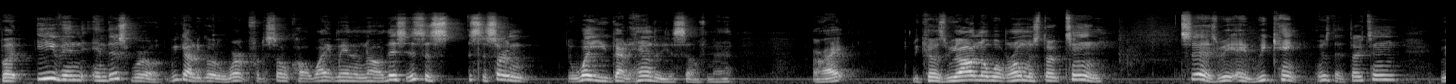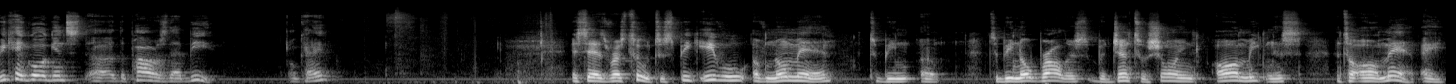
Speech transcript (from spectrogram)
But even in this world, we got to go to work for the so-called white man and all this. This is it's a certain way you got to handle yourself, man. All right, because we all know what Romans thirteen says. We hey, we can't. What's that? Thirteen. We can't go against uh, the powers that be. Okay. It says, verse two: to speak evil of no man, to be uh, to be no brawlers, but gentle, showing all meekness unto all men. Hey,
